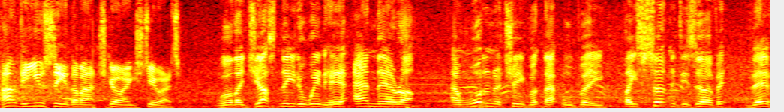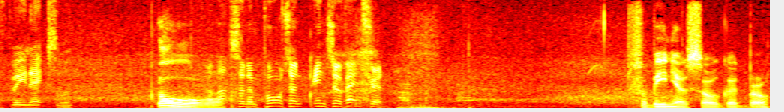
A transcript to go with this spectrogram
How do you see the match going, Stuart? Well, they just need a win here, and they're up. And what an achievement that will be. They certainly deserve it. They've been excellent. Oh. And Oh, that's an important intervention. Fabinho's so good, bro.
